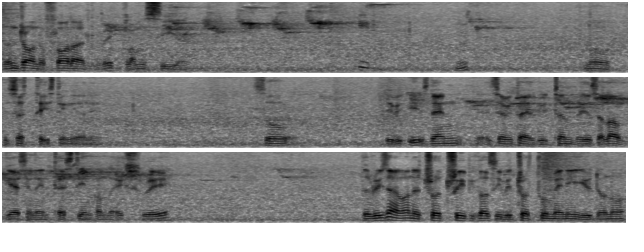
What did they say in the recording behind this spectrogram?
Don't draw on the floor, lah. very clumsy. Yeah. Eat. Hmm? No, it's just tasting it. So if it eats, then it's every time it returns. There's a lot of gas in the intestine from the X-ray. The reason I want to throw three because if you throw too many, you don't know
